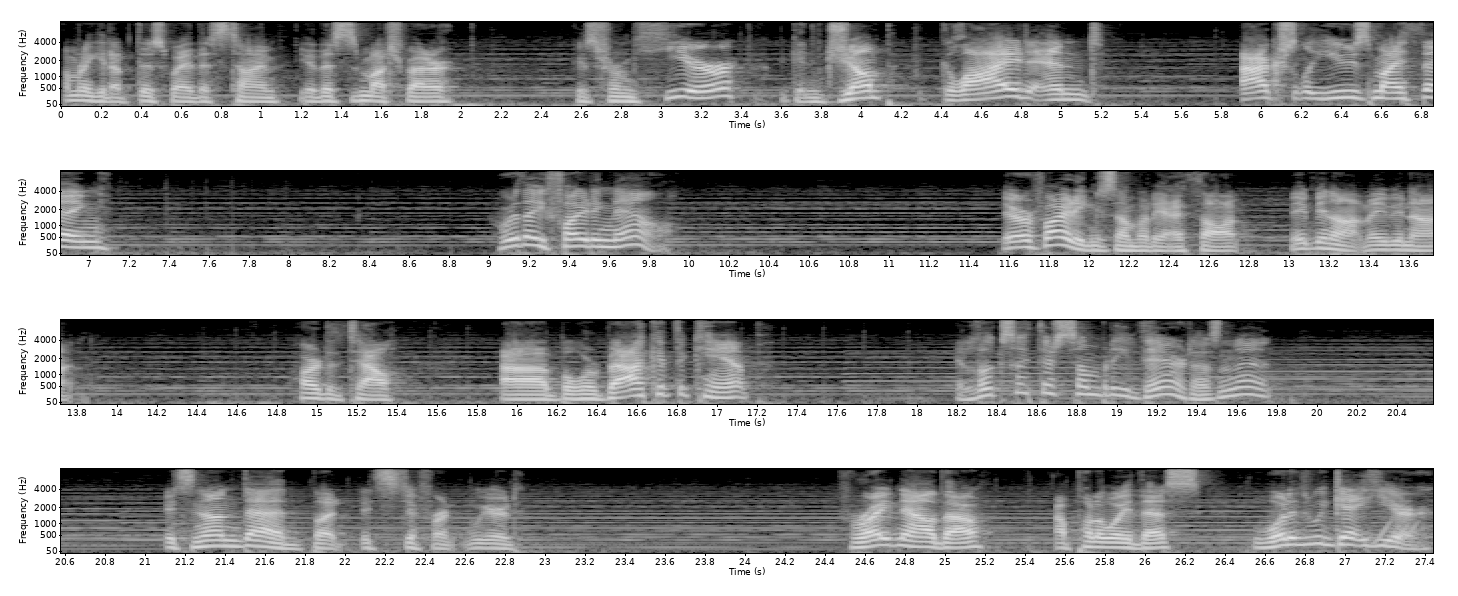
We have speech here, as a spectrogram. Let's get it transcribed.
I'm gonna get up this way this time. Yeah, this is much better. Because from here, I can jump, glide, and actually use my thing. Who are they fighting now? They were fighting somebody, I thought. Maybe not, maybe not. Hard to tell. Uh, but we're back at the camp. It looks like there's somebody there, doesn't it? It's an undead, but it's different, weird. For right now, though, I'll put away this. What did we get here?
